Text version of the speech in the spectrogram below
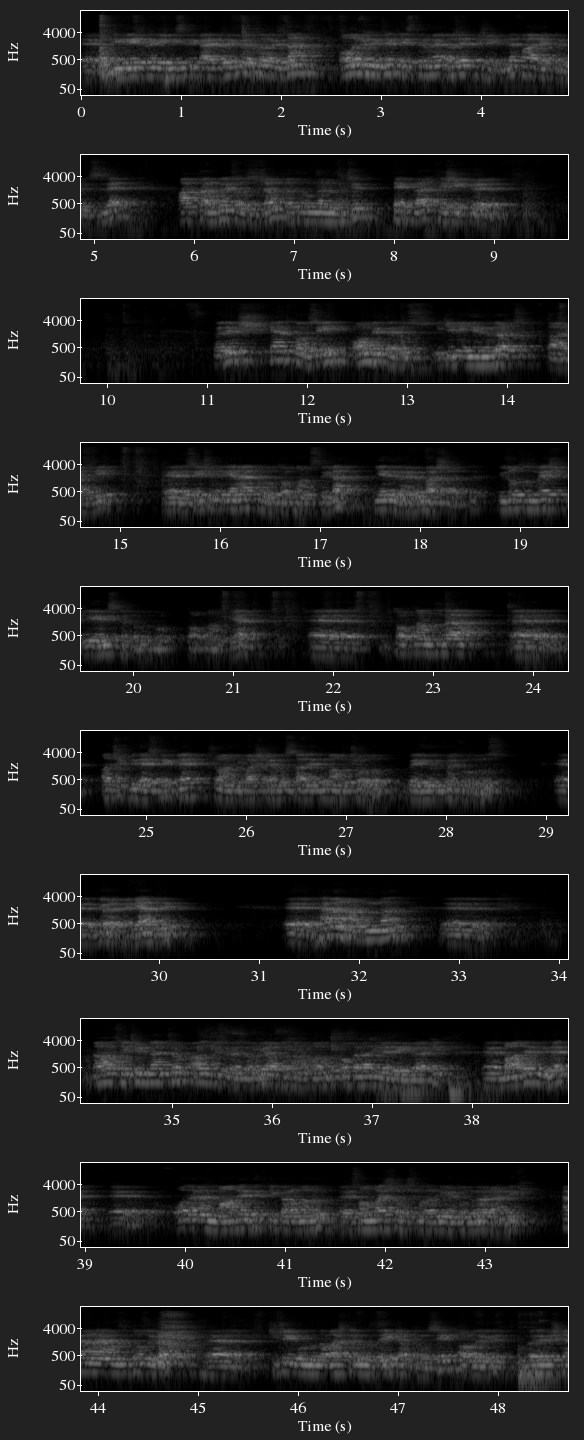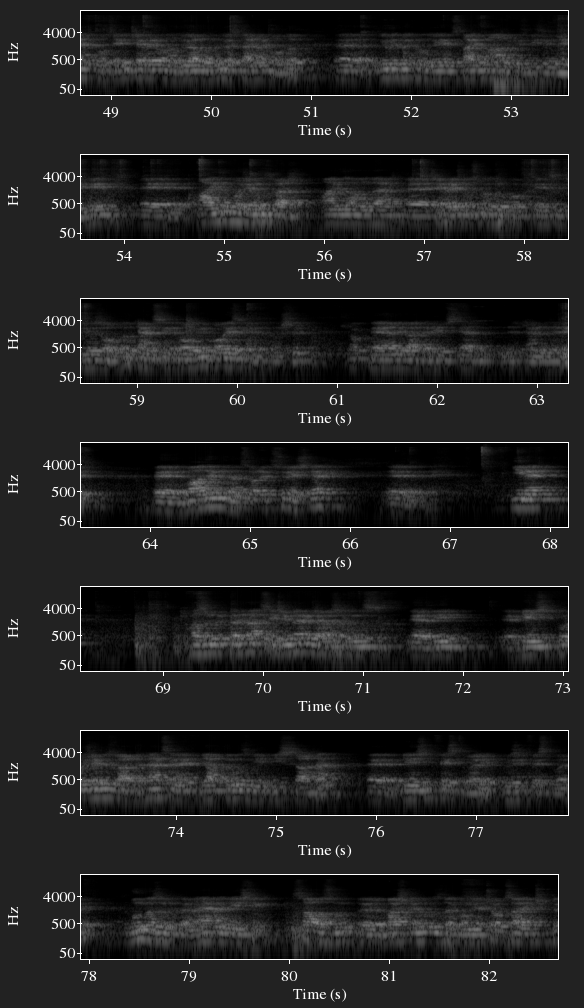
e, dinleyicilerin ilgisini kaybedebiliyoruz. O yüzden olabildiğince kestirme, özet bir şekilde faaliyetlerimizi size aktarmaya çalışacağım. Katılımlarınız için tekrar teşekkür ederim. Ödemiş Kent Konseyi 11 Temmuz 2024 tarihli e, seçimli genel kurulu toplantısıyla yeni dönemi başlattı. 135 üyemiz katıldı bu toplantıya. E, toplantıda e, açık bir destekle şu anki başkanımız Saadettin Avuçoğlu ve yürütme kurulumuz e, göreve geldi. E, hemen ardından e, daha seçimden çok az bir süre sonra, bir hafta sonra falan o kadar bile değil belki, e, Bademli'de e, o dönem maden tetkik aramanın e, sondaj çalışmalarının yapıldığını öğrendik. Hemen ayağımızı tozuyla e, Çiçeği Burnu'nda başkanımızla ilk yaptığımız şey orada gidip Ödemiş Kent Konseyi'nin çevre olan duyarlılığını göstermek oldu. E, yürütme kurulu üyemiz Tayfun abimiz bizimleydi. E, Aydın hocamız var. Aynı zamanda e, çevre çalışma grubu temsilcimiz oldu. Kendisiyle o gün o vesileyle tanıştık. Çok değerli bir akademisyendir kendileri. E, Bademli'den sonraki süreçte e, yine hazırlıklarına seçimler önce başladığımız e, bir e, gençlik projemiz vardı. Her sene yaptığımız bir iş zaten. E, gençlik Festivali, Müzik Festivali. Bunun hazırlıklarına hemen geçtik. Sağ olsun e, başkanımız da konuya çok sahip çıktı.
